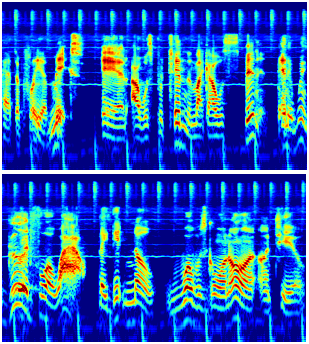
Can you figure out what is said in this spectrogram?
had to play a mix and I was pretending like I was spinning and it went good for a while. They didn't know what was going on until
